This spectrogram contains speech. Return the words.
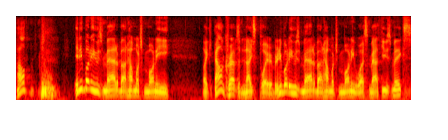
I, will anybody who's mad about how much money, like Allen Crabbe's a nice player, but anybody who's mad about how much money Wes Matthews makes,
